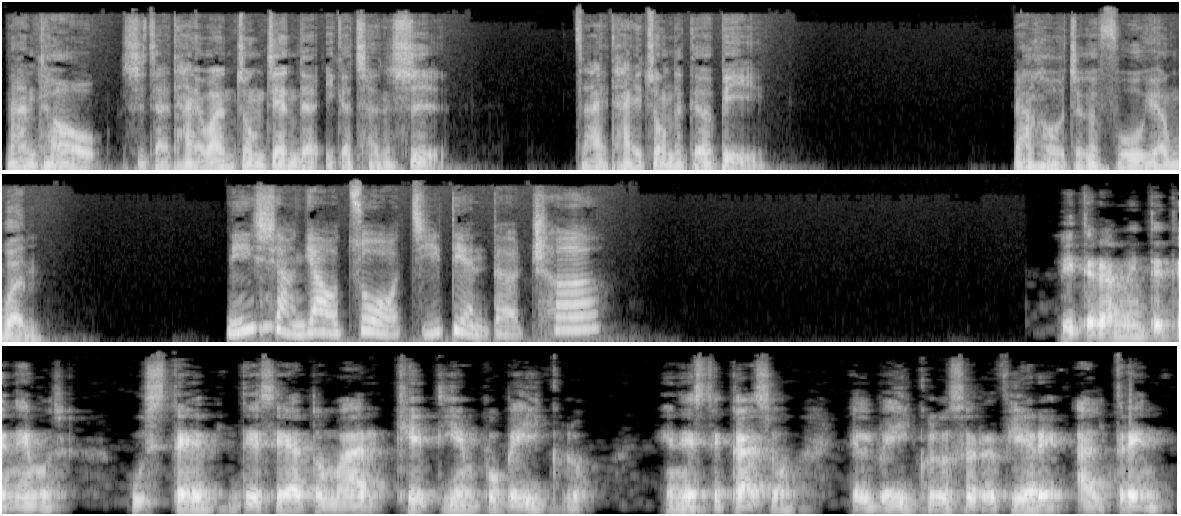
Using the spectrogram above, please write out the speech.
南头是在台湾中间的一个城市，在台中的隔壁。然后这个服务员问你想要坐几点的车？Literalmente tenemos usted desea tomar qué tiempo vehículo. En este caso, el vehículo se refiere al tren.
